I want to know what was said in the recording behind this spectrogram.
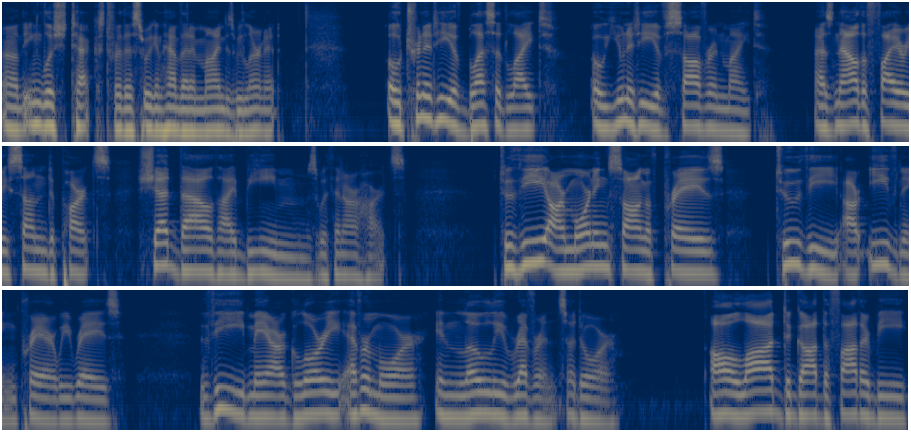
uh, the English text for this, so we can have that in mind as we learn it. O Trinity of blessed light, O unity of sovereign might, as now the fiery sun departs, shed thou thy beams within our hearts. To thee our morning song of praise, to thee our evening prayer we raise. Thee may our glory evermore in lowly reverence adore. All laud to God the Father be,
